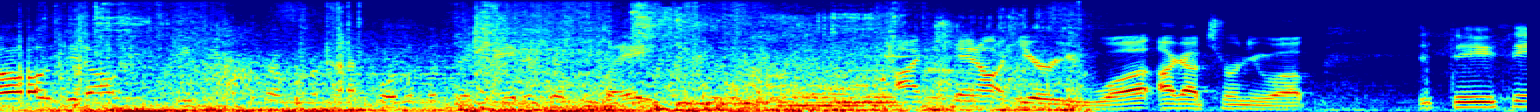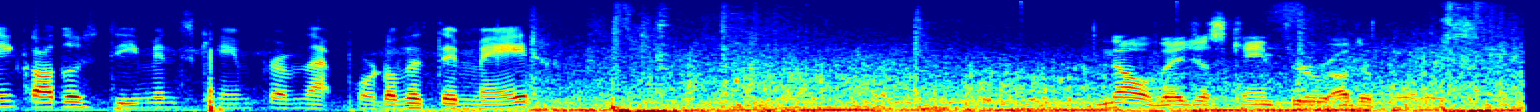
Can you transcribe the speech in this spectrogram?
Oh, did all these people come from that portal that they made in the place? I cannot hear you. What? I gotta turn you up. Do you think all those demons came from that portal that they made? No, they just came through other portals.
